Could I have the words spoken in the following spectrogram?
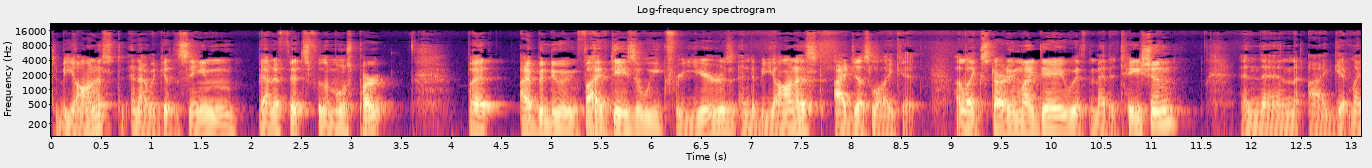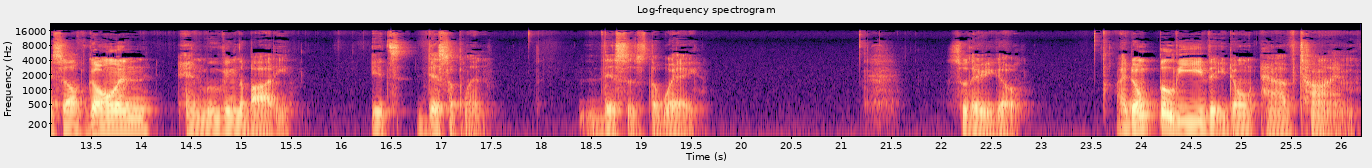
to be honest, and I would get the same benefits for the most part. But I've been doing five days a week for years, and to be honest, I just like it. I like starting my day with meditation, and then I get myself going and moving the body. It's discipline. This is the way. So there you go. I don't believe that you don't have time.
